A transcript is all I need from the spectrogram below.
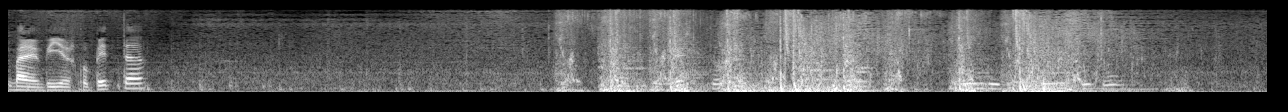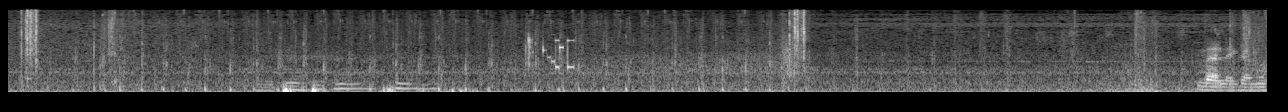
Vale, pillo escopeta. Vale, quedamos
